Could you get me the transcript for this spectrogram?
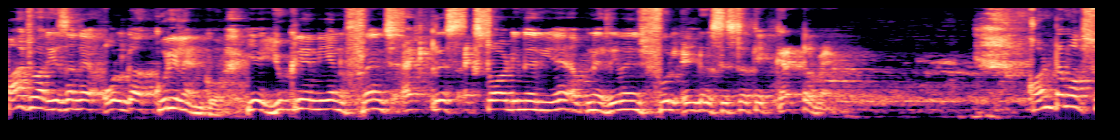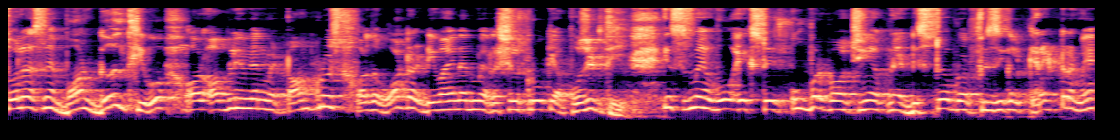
पांचवा रीजन है ओल्गा कुरिलेन को। ये यूक्रेनियन फ्रेंच एक्ट्रेस एक्स्ट्रॉर्डिनरी है अपने रिवेंजफुल एल्डर सिस्टर के कैरेक्टर में। क्वांटम ऑफ़ सोलस में बॉन्ड गर्ल थी वो, और ऑब्लिवियन में टॉम क्रूज और द वाटर डिवाइनर में रशल क्रो के अपोजिट थी। इसमें वो एक स्टेज ऊपर पहुँची है अपने डिस्टर्ब और फ़िज़िकल कैरेक्टर में,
